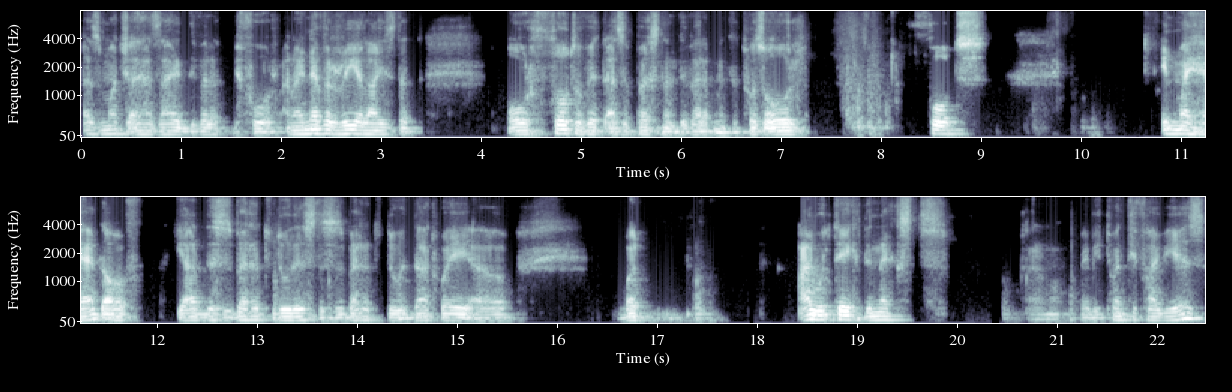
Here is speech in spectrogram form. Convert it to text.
as much as I had developed before. And I never realized that or thought of it as a personal development. It was all thoughts in my head of, yeah, this is better to do this, this is better to do it that way. Uh, but I would take the next, I don't know, maybe 25 years.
